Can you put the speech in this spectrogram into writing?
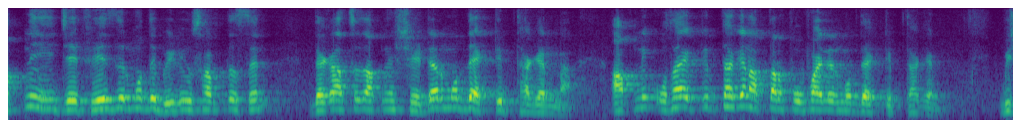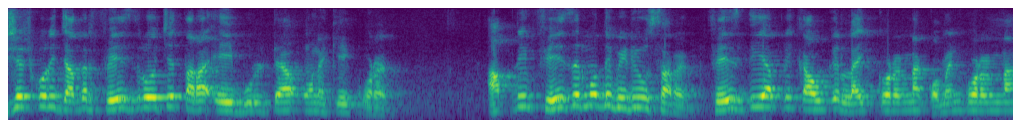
আপনি যে ফেজের মধ্যে ভিডিও ছাড়তেছেন, দেখা যাচ্ছে যে আপনি সেটার মধ্যে অ্যাক্টিভ থাকেন না। আপনি কোথায় অ্যাক্টিভ থাকেন? আপনার প্রোফাইলের মধ্যে অ্যাক্টিভ থাকেন। বিশেষ করে যাদের ফেজ রয়েছে, তারা এই ভুলটা অনেকেই করেন। আপনি ফেজের মধ্যে ভিডিও ছাড়েন। ফেজ দিয়ে আপনি কাউকে লাইক করেন না কমেন্ট করেন না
